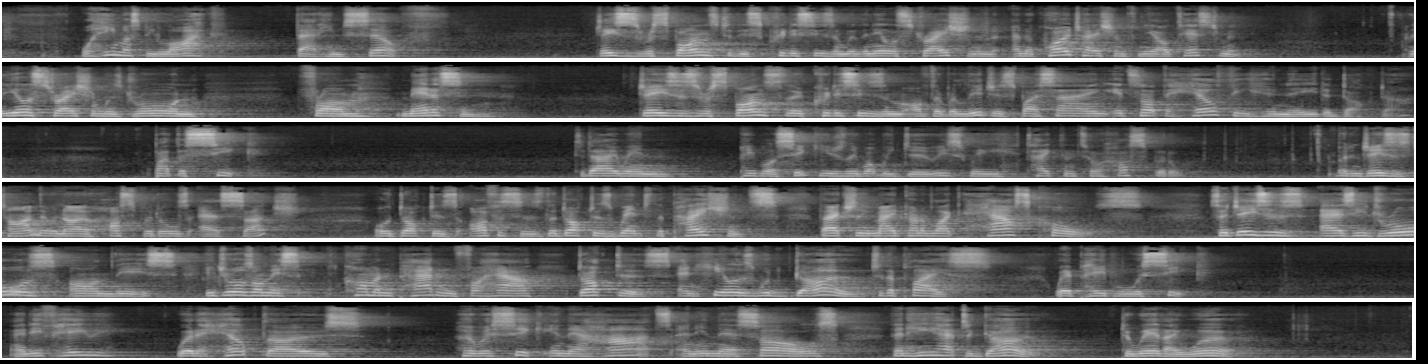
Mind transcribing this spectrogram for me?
well, he must be like that himself. Jesus responds to this criticism with an illustration and a quotation from the Old Testament. The illustration was drawn from medicine. Jesus responds to the criticism of the religious by saying it's not the healthy who need a doctor, but the sick. Today, when people are sick, usually what we do is we take them to a hospital. But in Jesus' time, there were no hospitals as such or doctors' offices. The doctors went to the patients. They actually made kind of like house calls. So Jesus, as he draws on this, he draws on this common pattern for how doctors and healers would go to the place where people were sick. And if he were to help those who were sick in their hearts and in their souls, then he had to go to where they were.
